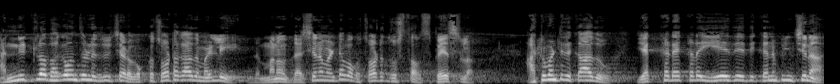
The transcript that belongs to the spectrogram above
అన్నిట్లో భగవంతుడిని చూశాడు ఒక్క చోట కాదు మళ్ళీ. మనం దర్శనం అంటే ఒక చోట చూస్తాం స్పేస్లో. అటువంటిది కాదు. ఎక్కడెక్కడ ఏదేది కనిపించినా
